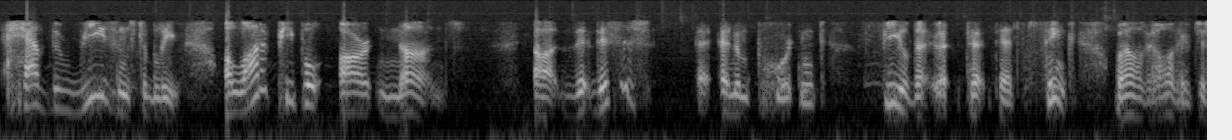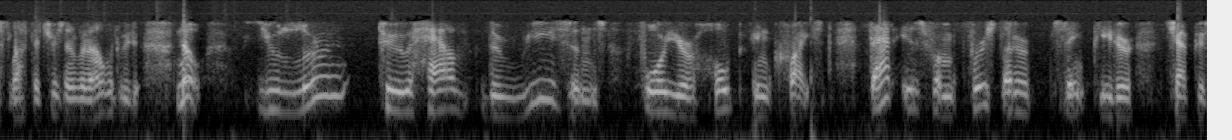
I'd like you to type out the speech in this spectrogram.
have the reasons to believe. A lot of people are nones. Uh, th- this is a- an important field that, uh, to, to think, well, oh, they've just left the church, and now what do we do? No, you learn to have the reasons for your hope in Christ. That is from first letter of St. Peter, chapter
